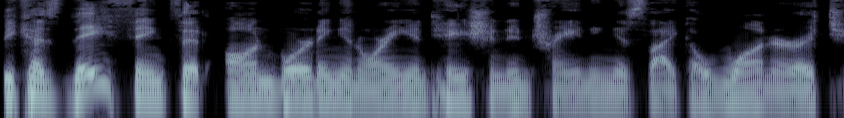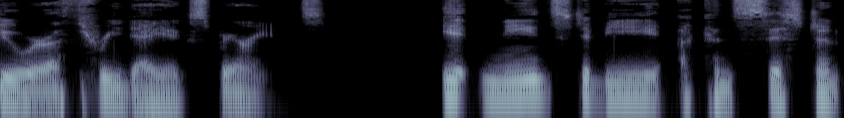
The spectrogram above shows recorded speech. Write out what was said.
Because they think that onboarding and orientation and training is like a one or a two or a three day experience. It needs to be a consistent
